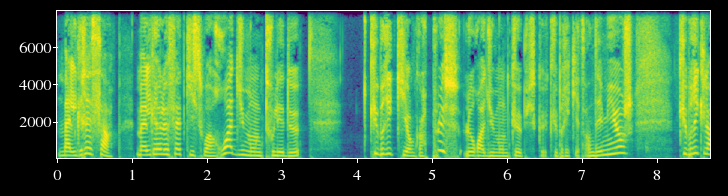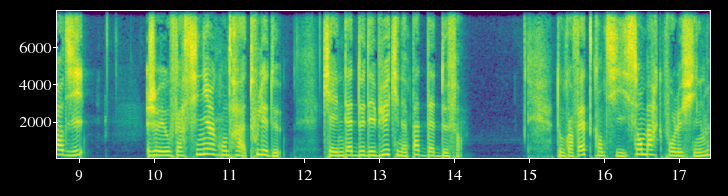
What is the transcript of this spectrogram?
malgré ça, malgré le fait qu'ils soient rois du monde tous les deux, Kubrick qui est encore plus le roi du monde qu'eux, puisque Kubrick est un démiurge, Kubrick leur dit, je vais vous faire signer un contrat à tous les deux, qui a une date de début et qui n'a pas de date de fin. Donc en fait, quand ils s'embarquent pour le film,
